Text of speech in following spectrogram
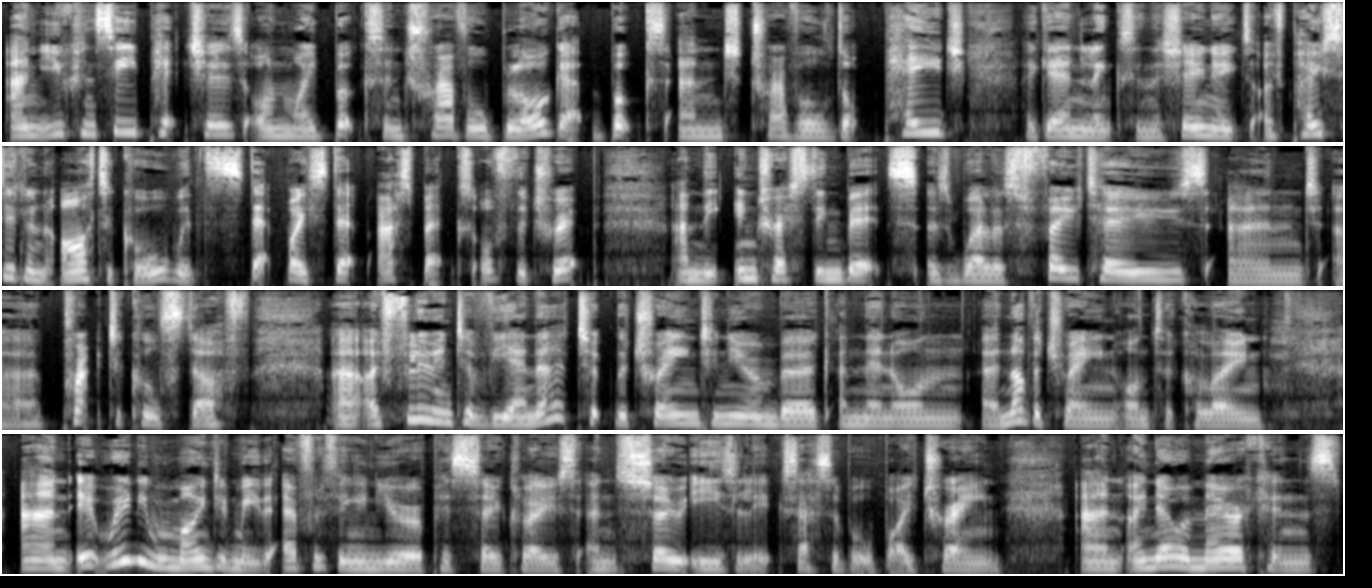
And you can see pictures on my books and travel blog at booksandtravel.page. Again, links in the show notes. I've posted an article with step by step aspects of the trip and the interesting bits, as well as photos and uh, practical stuff. Uh, I flew into Vienna, took the train to Nuremberg, and then on another train onto Cologne. And it really reminded me that everything in Europe is so close and so easily accessible by train. And I know Americans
